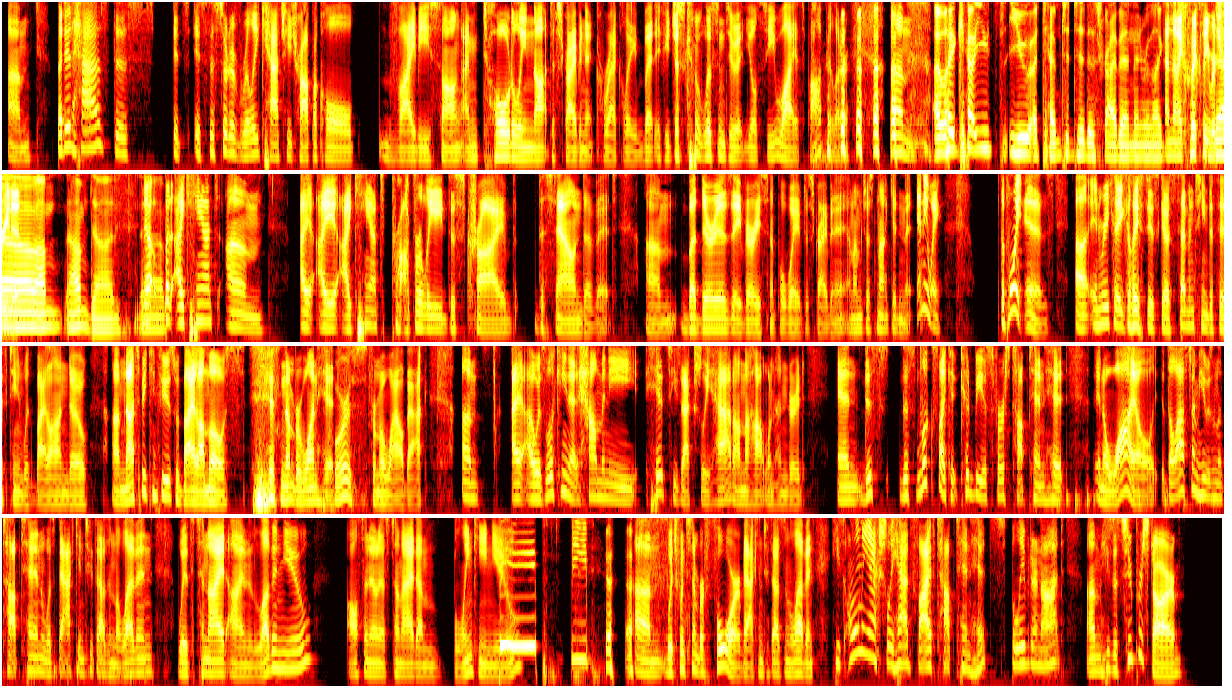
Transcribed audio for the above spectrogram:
Um, but it has this it's it's this sort of really catchy tropical vibey song. I'm totally not describing it correctly, but if you just go listen to it, you'll see why it's popular. um, I like how you you attempted to describe it, and then we're like, and then I quickly retreated. No, I'm I'm done. No, but I can't. Um, I, I I can't properly describe the sound of it. Um, but there is a very simple way of describing it, and I'm just not getting it. Anyway, the point is, uh, Enrique Iglesias goes 17 to 15 with Bailando, um, not to be confused with Bailamos, his number one hit from a while back. Um, I, I was looking at how many hits he's actually had on the Hot 100, and this this looks like it could be his first top 10 hit in a while. The last time he was in the top 10 was back in 2011 with "Tonight I'm Loving You," also known as "Tonight I'm Blinking You." Beep. Beep, um, which went to number four back in 2011. He's only actually had five top 10 hits, believe it or not. Um, he's a superstar,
